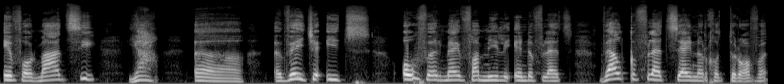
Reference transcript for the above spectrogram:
Informatie, ja, uh, weet je iets over mijn familie in de flats? Welke flats zijn er getroffen?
